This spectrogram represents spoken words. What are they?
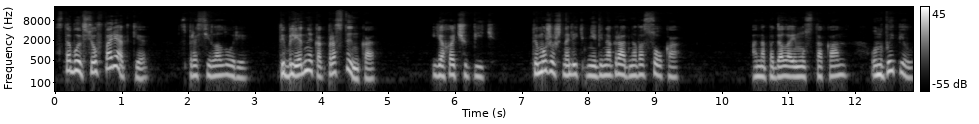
«С тобой все в порядке?» — спросила Лори. «Ты бледный, как простынка». «Я хочу пить. Ты можешь налить мне виноградного сока?» Она подала ему стакан, он выпил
